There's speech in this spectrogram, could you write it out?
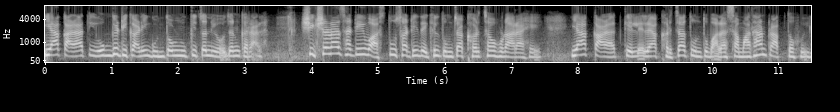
या काळात योग्य ठिकाणी गुंतवणुकीचं नियोजन कराल. शिक्षणासाठी वास्तूसाठी देखील तुमचा खर्च होणार आहे. या काळात केलेल्या खर्चातून तुम्हाला समाधान प्राप्त होईल.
